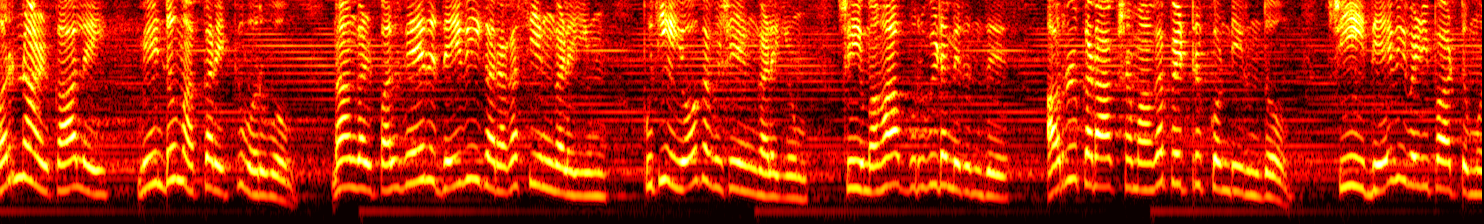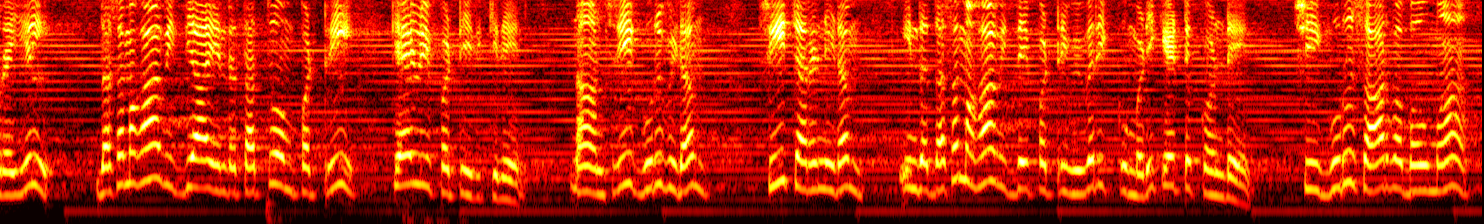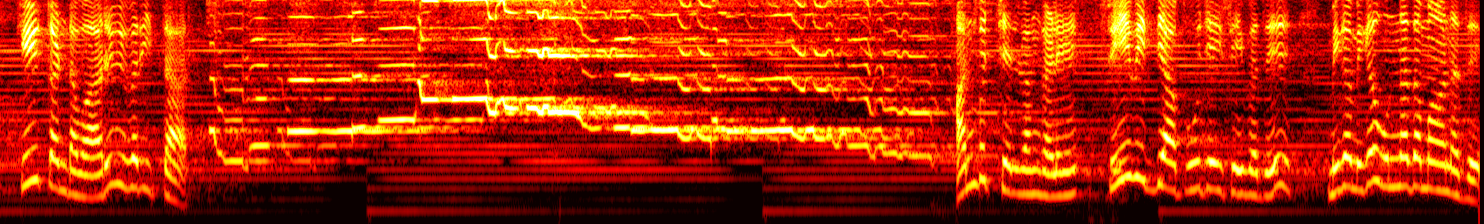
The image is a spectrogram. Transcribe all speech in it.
மறுநாள் காலை மீண்டும் அக்கறைக்கு வருவோம். நாங்கள் பல்வேறு தெய்வீக ரகசியங்களையும் புதிய யோக விஷயங்களையும் ஸ்ரீ மகா குருவிடமிருந்து அருள் கடாட்சமாக பெற்றுக்கொண்டிருந்தோம் ஸ்ரீ தேவி வழிபாட்டு முறையில் தசமகா வித்யா என்ற தத்துவம் பற்றி கேள்விப்பட்டிருக்கிறேன். நான் ஸ்ரீ குருவிடம் ஸ்ரீ சரணிடம் இந்த தசமகா வித்தை பற்றி விவரிக்கும்படி கேட்டுக்கொண்டேன். ஸ்ரீ குரு சார்வபௌமா கீழ்கண்டவாறு விவரித்தார். அன்பு செல்வங்களே ஸ்ரீவித்யா பூஜை செய்வது மிக மிக உன்னதமானது.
